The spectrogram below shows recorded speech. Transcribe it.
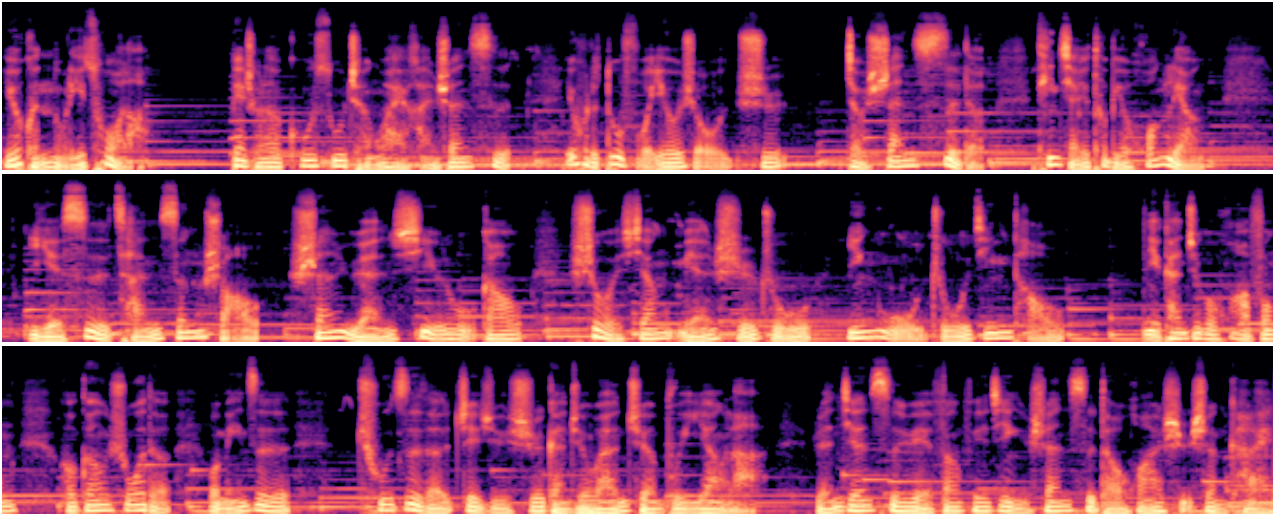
也有可能努力错了，变成了姑苏城外寒山寺。又或者杜甫也有首诗，叫《山寺》的。听起来就特别荒凉，野寺残僧少，山原细路高，麝香绵石竹，鹦鹉竹金桃。你看这个画风和刚说的我名字出自的这句诗，感觉完全不一样了。人间四月芳菲尽，山寺桃花始盛开。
